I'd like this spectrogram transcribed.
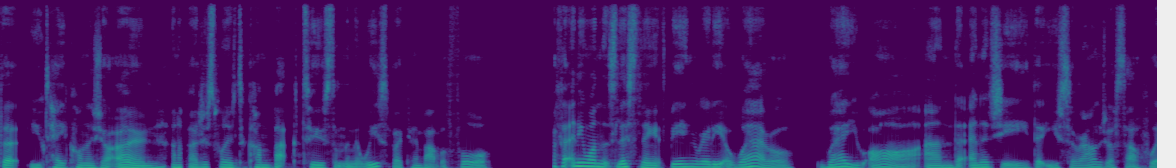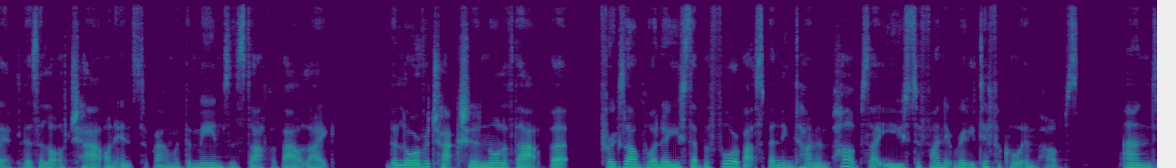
that you take on as your own. And I just wanted to come back to something that we've spoken about before. For anyone that's listening, it's being really aware of where you are and the energy that you surround yourself with. There's a lot of chat on Instagram with the memes and stuff about like the law of attraction and all of that. But for example, I know you said before about spending time in pubs, like you used to find it really difficult in pubs. And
